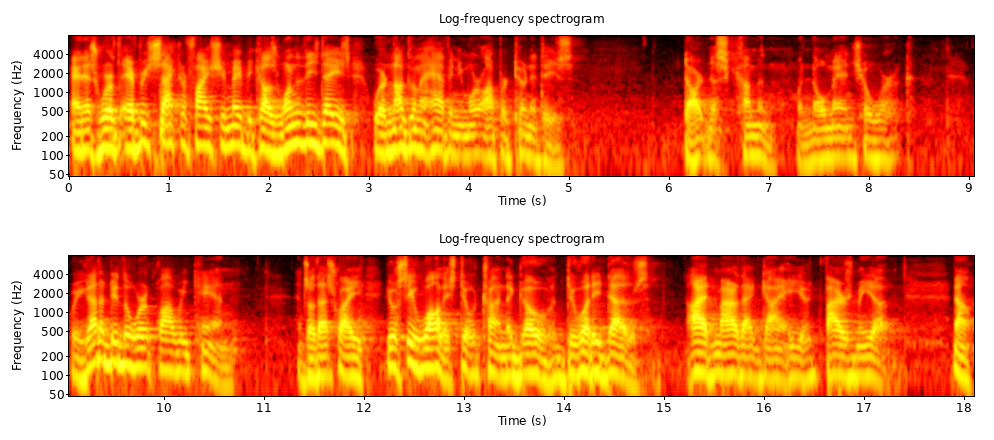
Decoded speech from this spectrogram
And it's worth every sacrifice you make because one of these days we're not going to have any more opportunities. Darkness coming when no man shall work. We got to do the work while we can. And so that's why you'll see Wally still trying to go and do what he does. I admire that guy. He fires me up. Now,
